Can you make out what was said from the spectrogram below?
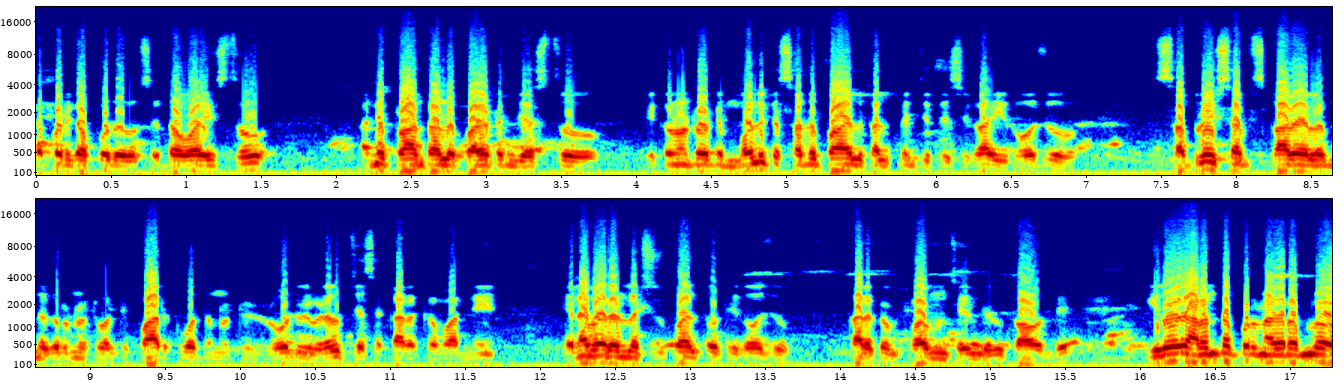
ఎప్పటికప్పుడు సిద్ధ వహిస్తూ అన్ని ప్రాంతాల్లో పర్యటన చేస్తూ ఇక్కడ ఉన్నటువంటి మౌలిక సదుపాయాలు కల్పించే దిశగా ఈ రోజు సబ్ రిజిస్టర్ కార్యాలయం దగ్గర ఉన్నటువంటి పార్క్ వద్ద ఉన్నటువంటి రోడ్డు వెడల్పు చేసే కార్యక్రమాన్ని ఎనభై రెండు లక్షల రూపాయలతో ఈ రోజు కార్యక్రమం ప్రారంభం చేయడం జరుగుతూ ఉంది. ఈరోజు అనంతపురం నగరంలో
